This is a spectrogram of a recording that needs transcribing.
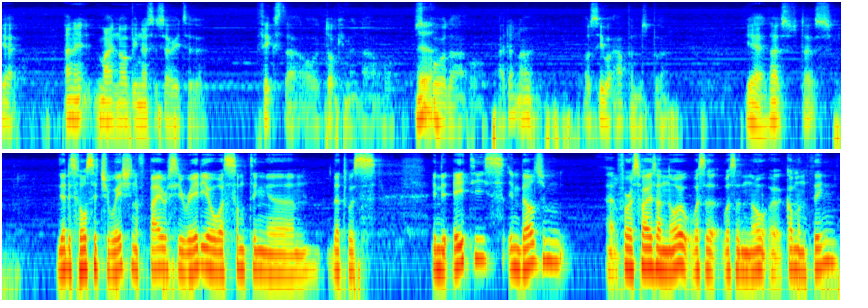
Yeah, and it might not be necessary to fix that or document that or Yeah. score that or I don't know. I'll see what happens, but yeah, that's that's yeah, this whole situation of piracy radio was something um, that was in the 80s in Belgium. Uh, for as far as I know, it was a was a no a common thing.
